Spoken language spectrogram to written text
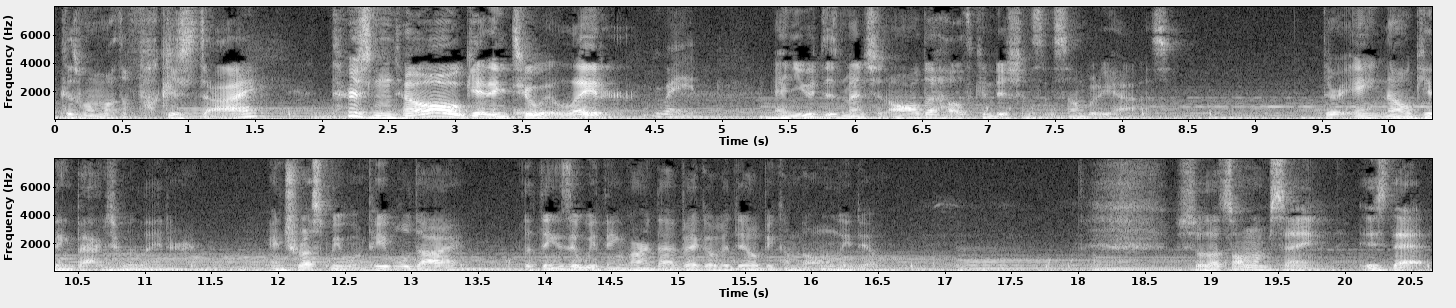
Because when motherfuckers die, there's no getting to it later. Right. And you just mentioned all the health conditions that somebody has. There ain't no getting back to it later. And trust me, when people die, the things that we think aren't that big of a deal become the only deal. So that's all I'm saying is that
